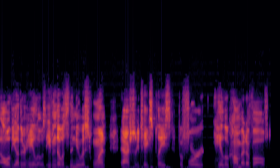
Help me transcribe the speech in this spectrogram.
all the other Halos. Even though it's the newest one, it actually takes place before Halo Combat Evolved.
